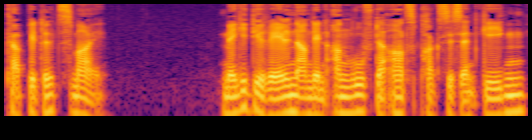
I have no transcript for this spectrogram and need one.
Kapitel 2 Maggie Direl nahm den Anruf der Arztpraxis entgegen.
